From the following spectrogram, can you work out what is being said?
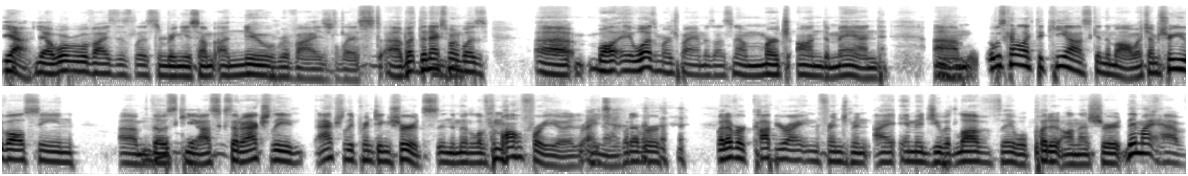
Yeah, yeah, we'll revise this list and bring you some a new revised list. Uh, but the next one was, uh, well, it was merch by Amazon. It's now merch on demand. Um, It was kind of like the kiosk in the mall, which I'm sure you've all seen. Um, those kiosks that are actually actually printing shirts in the middle of the mall for you. And, Right. You know, whatever whatever copyright infringement I, image you would love, they will put it on that shirt. They might have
